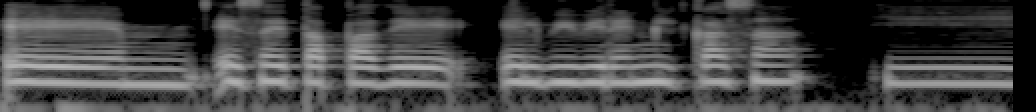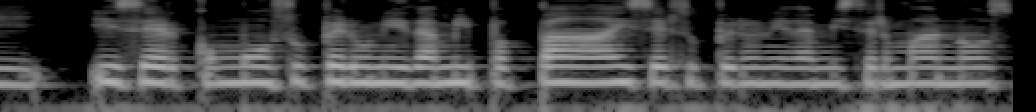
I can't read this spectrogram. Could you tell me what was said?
em, esa etapa de el vivir en mi casa y, y ser como súper unida a mi papá y ser súper unida a mis hermanos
